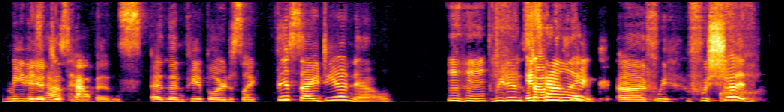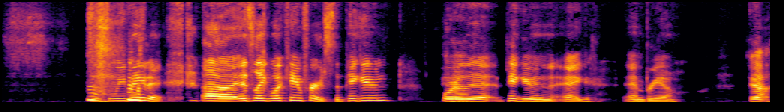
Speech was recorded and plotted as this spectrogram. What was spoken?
media just happens. and then people are just like this idea now. Mm-hmm. we didn't stop to like, think uh, if we if we should. We made it. Uh it's like what came first the pigoon or yeah. the pigoon egg embryo? Yeah.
